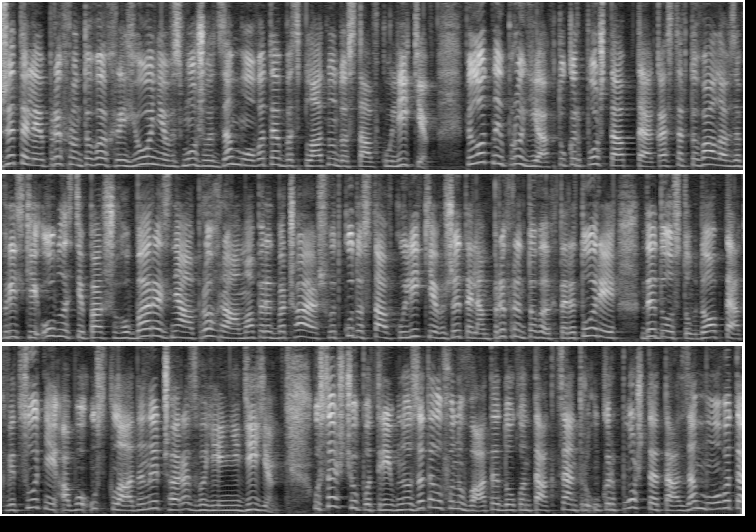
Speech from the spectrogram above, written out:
Жителі прифронтових регіонів зможуть замовити безплатну доставку ліків. Пілотний проєкт Укрпошта аптека стартувала в Запорізькій області 1 березня. Програма передбачає швидку доставку ліків жителям прифронтових територій, де доступ до аптек відсутній або ускладений через воєнні дії. Усе, що потрібно, зателефонувати до контакт-центру Укрпошти та замовити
